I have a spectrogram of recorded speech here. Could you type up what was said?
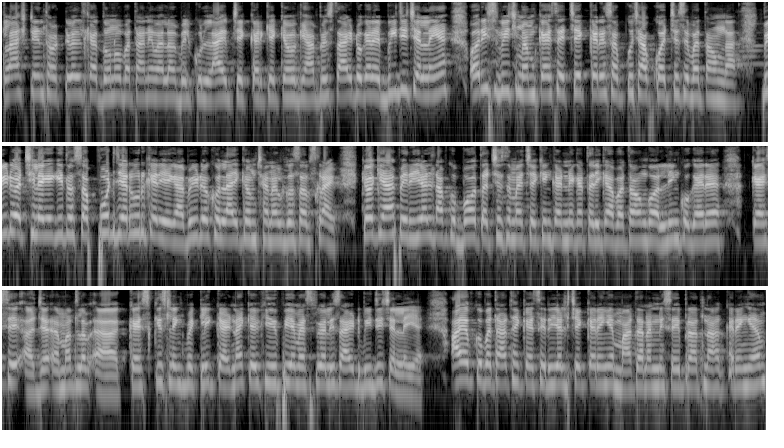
क्लास टेंथ और ट्वेल्थ का दोनों बताने वाला हूँ। बिल्कुल लाइव चेक करके, क्योंकि यहाँ पे साइट वगैरह बिज़ी चल रही है और इस बीच में हम कैसे चेक करें, सब कुछ आपको अच्छे से बताऊँगा। वीडियो अच्छी लगेगी तो सपोर्ट ज़रूर करिएगा। वीडियो को लाइक हम चैनल को सब्सक्राइब क्योंकि यहाँ पे रिज़ल्ट आपको बहुत अच्छे से मैं चेकिंग करने का तरीका बताऊँगा और लिंक वगैरह कैसे मतलब कैस, किस लिंक पे क्लिक करना है, क्योंकि यूपीएम एस वाली साइट बिज़ी चल रही है। आइए आपको बताते हैं कैसे रिज़ल्ट चेक करेंगे, माता रानी से ही प्रार्थना करेंगे हम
